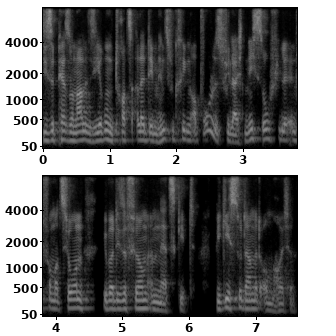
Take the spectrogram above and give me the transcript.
diese Personalisierung trotz alledem hinzukriegen, obwohl es vielleicht nicht so viele Informationen über diese Firmen im Netz gibt. Wie gehst du damit um heute?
